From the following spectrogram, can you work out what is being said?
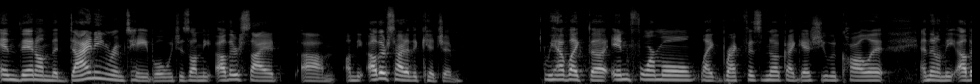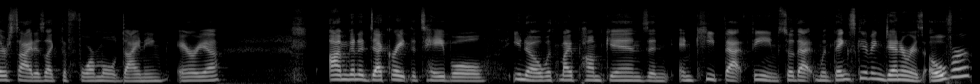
And then on the dining room table which is on the other side um, on the other side of the kitchen we have like the informal like breakfast nook i guess you would call it. And then on the other side is like the formal dining area. I'm gonna decorate the table you know with my pumpkins and and keep that theme so that when thanksgiving dinner is over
